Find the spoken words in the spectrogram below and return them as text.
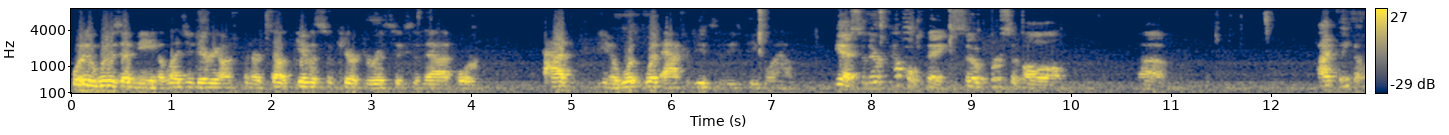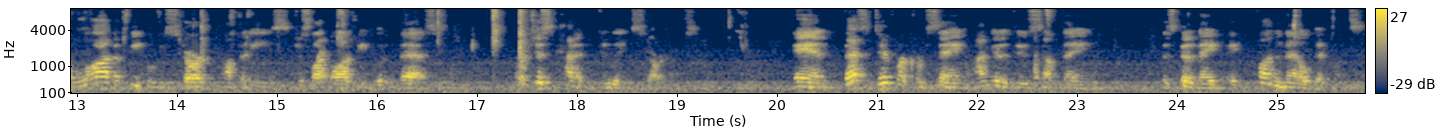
What, what does that mean? A legendary entrepreneur? Tell, give us some characteristics of that, or add, you know, what, what attributes do these people have? Yeah, so there are a couple things. So first of all, um, I think a lot of people who start companies, just like a lot of people who invest, are just kind of doing startups. And that's different from saying, I'm going to do something that's going to make a fundamental difference.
